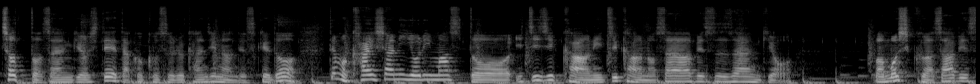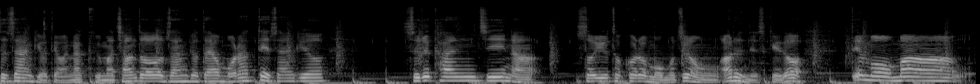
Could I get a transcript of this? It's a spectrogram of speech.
ちょっと残業して脱穀する感じなんですけど、でも会社によりますと、1時間、2時間のサービス残業、まあ、もしくはサービス残業ではなく、まあ、ちゃんと残業代をもらって残業する感じなそういうところももちろんあるんですけどでもまあ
